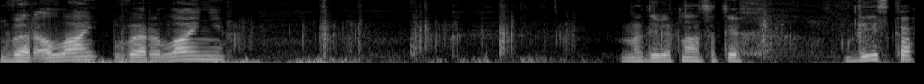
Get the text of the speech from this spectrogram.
В на 19 дисках.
